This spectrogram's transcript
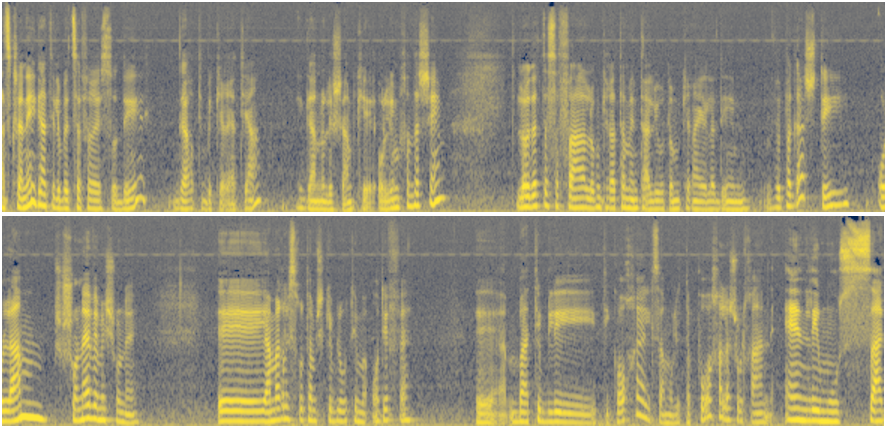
אז כשאני הגעתי לבית ספר יסודי, גרתי בקריית ים, הגענו לשם כעולים חדשים, לא יודעת את השפה, לא מכירה את המנטליות, לא מכירה ילדים, ופגשתי עולם שונה ומשונה. אה, יאמר לזכותם שקיבלו אותי מאוד יפה. אה, באתי בלי תיק אוכל, שמו לי תפוח על השולחן, אין לי מושג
